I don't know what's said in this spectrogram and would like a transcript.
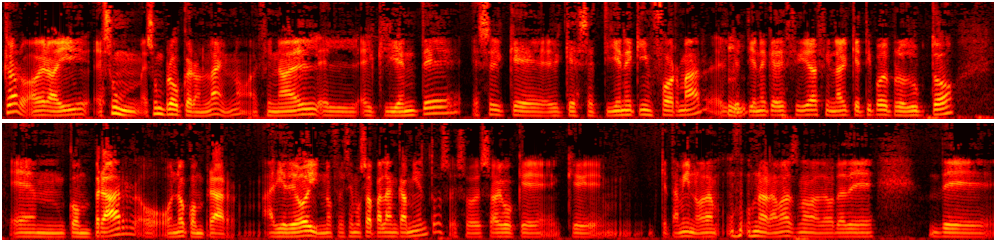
Claro, a ver, ahí es un, es un broker online, ¿no? Al final el, el cliente es el que, el que se tiene que informar, el que Mm. tiene que decidir al final qué tipo de producto em, comprar o, o no comprar. A día de hoy no ofrecemos apalancamientos, eso es algo que, que, que también una hora más, ¿no? A la hora de, de,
